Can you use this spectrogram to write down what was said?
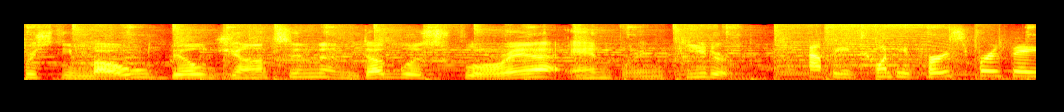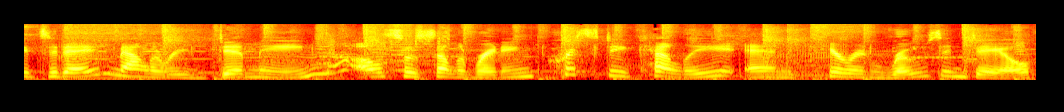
Christy Moe, Bill Johnson, Douglas Florea, and Bryn Peter. Happy 21st birthday today, Mallory Deming. Also celebrating Christy Kelly and Karen Rosendale,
